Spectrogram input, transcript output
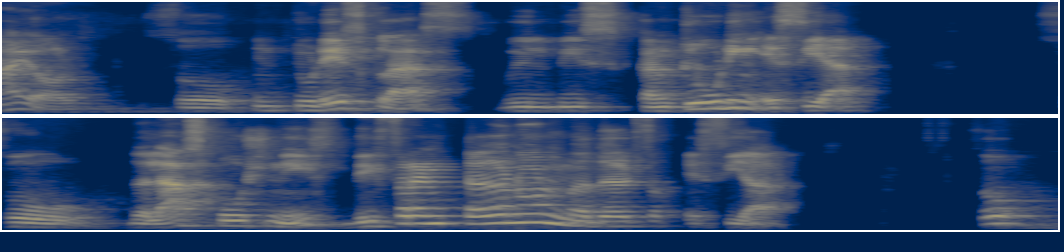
Hi all. So in today's class, we'll be concluding SCR. So the last portion is different turn-on methods of SCR. So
